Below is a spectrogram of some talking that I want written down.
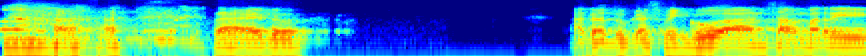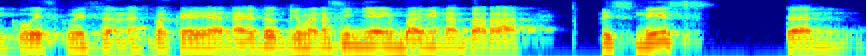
nah itu ada tugas mingguan, summary, kuis-kuis dan lain sebagainya. Nah itu gimana sih nyimbangin antara bisnis dan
